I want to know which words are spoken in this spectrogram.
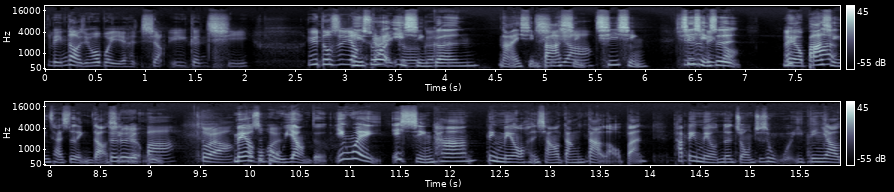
领导型会不会也很像一跟七？因为都是要你说一型跟哪一型？八型啊、七型、七七型是没有，哎八八型才是领导型人物。八对啊，没有是不一样的，因为一型他并没有很想要当大老板，他并没有那种就是我一定要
